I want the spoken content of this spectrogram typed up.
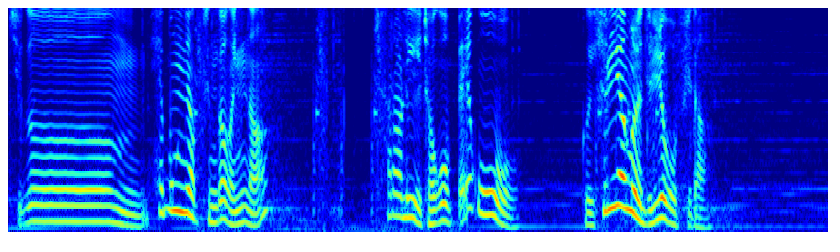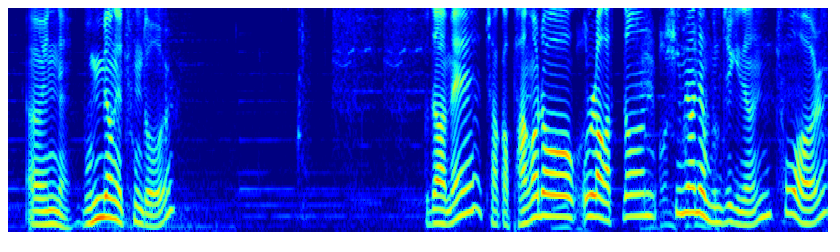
지금 회복력 증가가 있나? 차라리 저거 빼고 그 힐량을 늘려봅시다. 아 있네. 문명의 충돌. 그 다음에 저 아까 방어력 올라갔던 심연의 문지기는 초월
